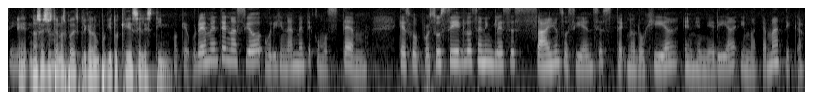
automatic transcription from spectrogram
Eh, no sé si usted nos puede explicar un poquito qué es el STEAM. Ok, realmente nació originalmente como STEM, que es por sus siglos en inglés es Science o Ciencias, Tecnología, Ingeniería y Matemática.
